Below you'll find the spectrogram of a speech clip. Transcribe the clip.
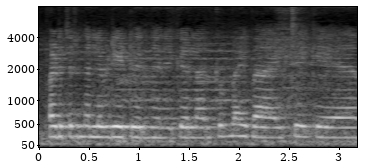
അപ്പോൾ അടുത്തൊരു നല്ല വീഡിയോ ആയിട്ട് വരുന്നതിനേക്ക് എല്ലാവർക്കും ബൈ ബൈ ടേക്ക് കെയർ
